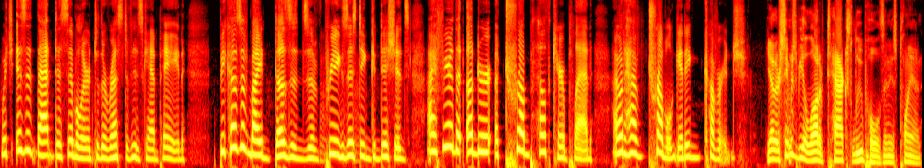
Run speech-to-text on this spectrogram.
which isn't that dissimilar to the rest of his campaign. Because of my dozens of pre existing conditions, I fear that under a Trump healthcare plan, I would have trouble getting coverage. Yeah, there seems to be a lot of tax loopholes in his plan.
